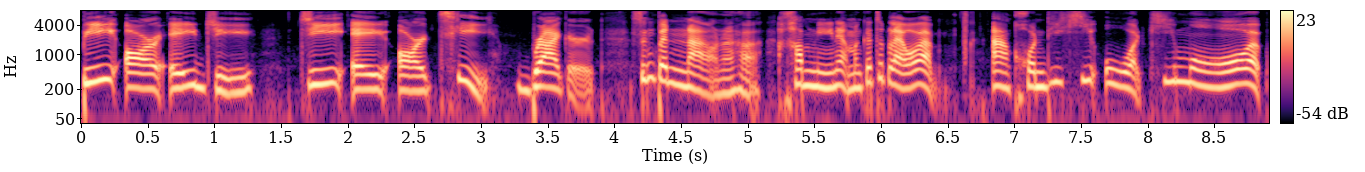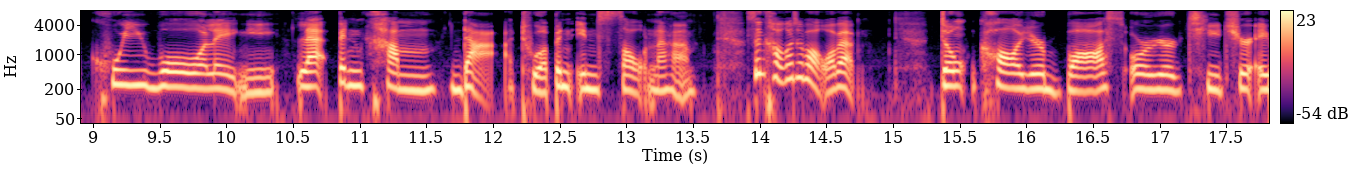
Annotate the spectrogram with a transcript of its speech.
b r a g G A R T braggart ซึ่งเป็น noun นะคะคำนี้เนี่ยมันก็จะแปลว่าแบบอะคนที่ขี้อวด ขี้โม้แบบคุยโวอะไรอย่างนี้ และเป็นคำด่าถือว่าเป็น insult นะคะ ซึ่งเขาก็จะบอกว่าแบบ don't call your boss or your teacher a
